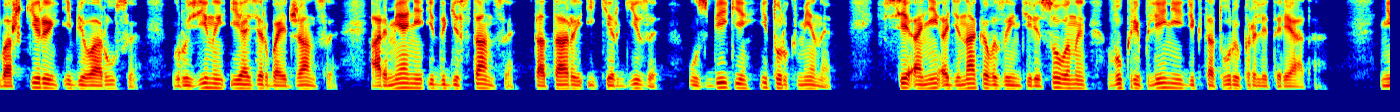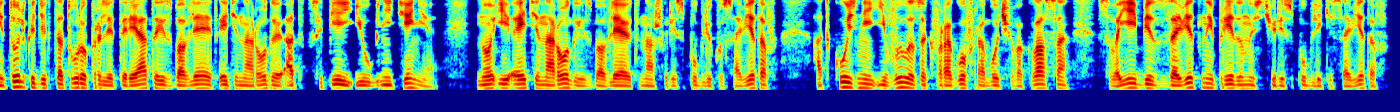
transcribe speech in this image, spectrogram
башкиры и белорусы, грузины и азербайджанцы, армяне и дагестанцы, татары и киргизы, узбеки и туркмены все они одинаково заинтересованы в укреплении диктатуры пролетариата. Не только диктатура пролетариата избавляет эти народы от цепей и угнетения, но и эти народы избавляют нашу республику советов от козней и вылазок врагов рабочего класса своей беззаветной преданностью республике советов,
